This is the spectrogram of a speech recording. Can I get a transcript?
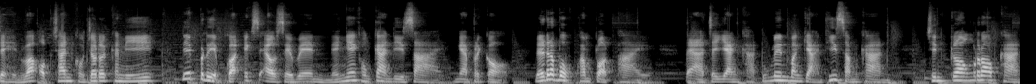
จะเห็นว่าออปชันของเจ้ารถคันนี้ได้เปรียบกว่า XL7 ในแง่ของการดีไซน์ งานประกอบ และระบบความปลอดภัย แต่อาจจะยังขาดลูกเล่นบางอย่างที่สำคัญ เช่นกล้องรอบคัน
